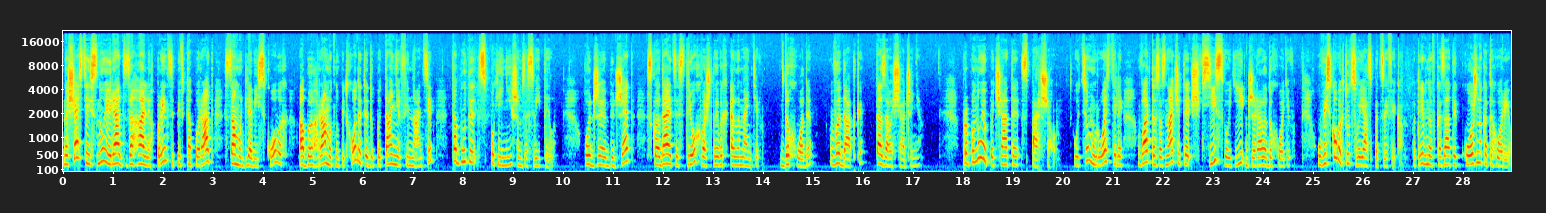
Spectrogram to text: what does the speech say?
На щастя, існує ряд загальних принципів та порад саме для військових, аби грамотно підходити до питання фінансів та бути спокійнішим за свій тил. Отже, бюджет складається з трьох важливих елементів: доходи, видатки та заощадження. Пропоную почати з першого. У цьому розділі варто зазначити всі свої джерела доходів. У військових тут своя специфіка. Потрібно вказати кожну категорію:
